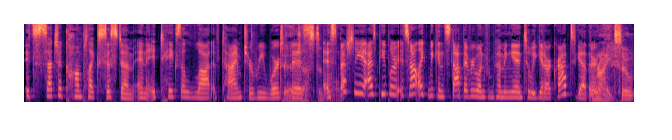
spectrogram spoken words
it's such a complex system and it takes a lot of time to rework To this adjust it all. especially as people are it's not like we can stop everyone from coming in until we get our crap together Right. So,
